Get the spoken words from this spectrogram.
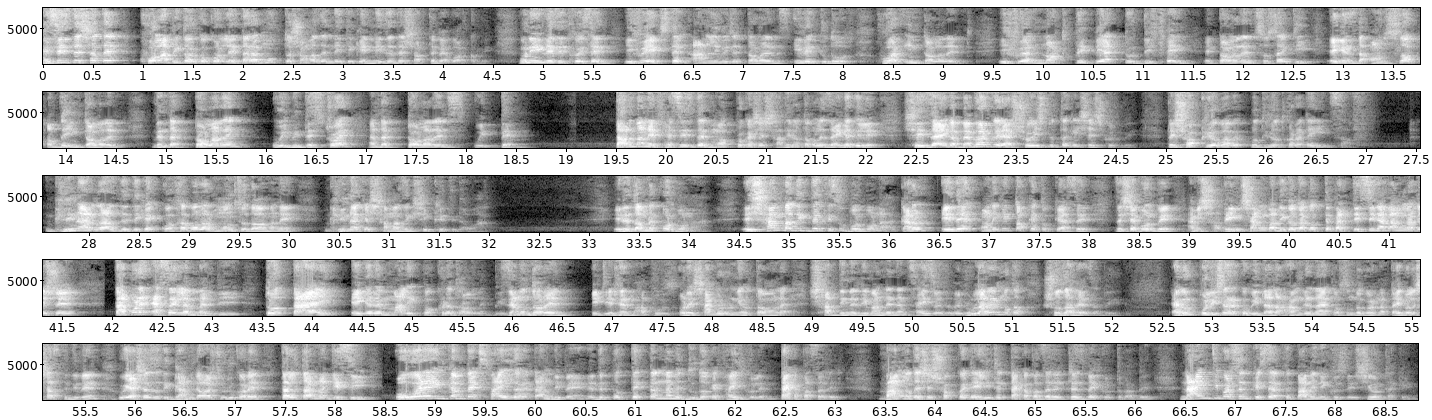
ফ্যাসিস্টদের সাথে খোলা বিতর্ক করলে তারা মুক্ত সমাজের নীতিকে নিজেদের স্বার্থে ব্যবহার করে। উনি ইংরেজিতে কইছেন if you extend unlimited tolerance even to those who are intolerant if you are not prepared to defend a tolerant society against the onslaught of the intolerant, then the tolerant will be destroyed and the tolerance with them. তার মানে ফ্যাসিস্টদের মত প্রকাশের স্বাধীনতা বলে জায়গা দিলে সেই জায়গা ব্যবহার করে আর সহিষ্ণুতাকেই শেষ করবে। তাই সক্রিয়ভাবে প্রতিরোধ করাটাই ইনসাফ। ঘৃণার রাজনীতিকে কথা বলার মঞ্চ দেওয়া মানে ঘৃণাকে সামাজিক স্বীকৃতি দেওয়া। এটা তো আমরা করব না। এই সাংবাদিকদের কিছু বলব না। কারণ এদের অনেকেই তকে তকে আছে যে সে বলবে, আমি স্বাধীন সাংবাদিকতা করতে পারতেছি না বাংলাদেশে। তারপরে অ্যাসাইলাম মারবি। তো তাই এগেরে মালিক পক্ষে ধরা লাগবে। যেমন ধরেন এটিএনের মাহফুজ। ওরে সাগরণী হত্যা মামলায় সাত দিনের রিমান্ডে নেন সাইজ হয়ে যাবে। রুলারের মতো সোজা হয়ে যাবে। এখন পুলিশের কবি, দাদা আমরা না পছন্দ করে না, তাই বলে শাস্তি দিবেন। ওই আশা যদি গান গাওয়া শুরু করে, তাহলে তো আমরা গেছি। ওভারে ইনকাম ট্যাক্স ফাইল ধরে টান দিবেন। এদের প্রত্যেকটার নামে দুদকে ফাইল করলেন টাকা পাচারের। বাংলাদেশের সব কয়টা এলিটের টাকা পাচারের ট্রেস বাই করতে পারবেন। নাইনটি পার্সেন্ট কেসে আপনি পাবেনই খুঁজে শিওর থাকেন।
